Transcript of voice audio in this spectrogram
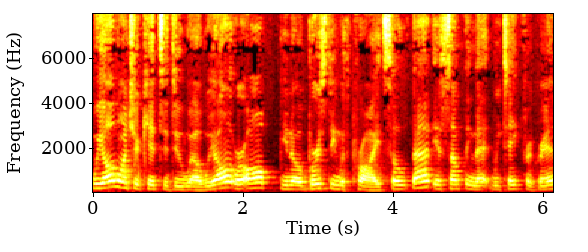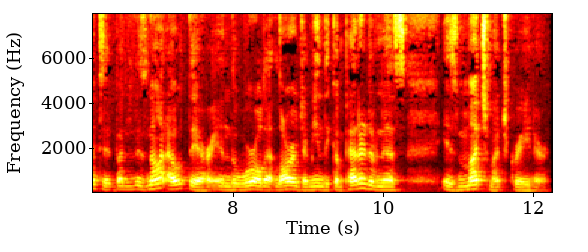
We all want your kid to do well. We all we're all you know bursting with pride. So that is something that we take for granted, but it is not out there in the world at large. I mean, the competitiveness is much much greater,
